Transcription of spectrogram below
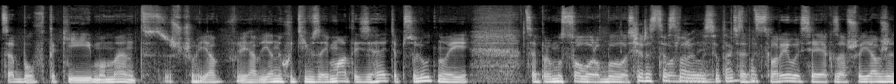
це- був такий момент, що я, я, я не хотів займатися геть абсолютно, і це примусово робилося. Через це сварилися, так? Це Так. сварилися. Я казав, що я вже,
